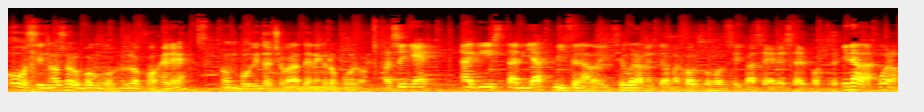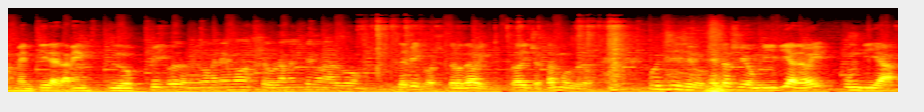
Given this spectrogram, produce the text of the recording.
o si no se lo pongo, lo cogeré, un poquito de chocolate negro puro. Así que aquí estaría mi cena de hoy. Seguramente, o mejor cojo si va a ser ese el postre. Y nada, bueno, mentira también. Los picos también comeremos seguramente con algo de picos, de lo de hoy. Lo he dicho, están muy duros. Muchísimo. Esto ha sido mi día de hoy. Un día,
